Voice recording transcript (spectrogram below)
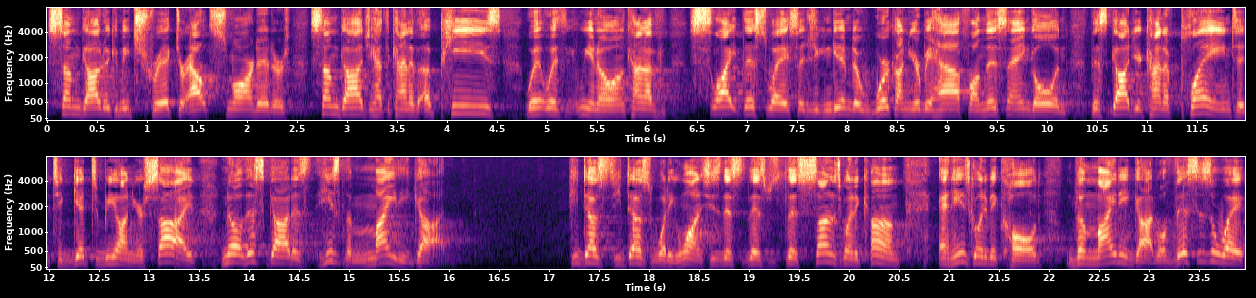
some God who can be tricked or outsmarted, or some God you have to kind of appease with, with, you know, and kind of slight this way so that you can get him to work on your behalf on this angle, and this God you're kind of playing to, to get to be on your side. No, this God is, he's the mighty God. He does, he does what he wants. He's this, this, this son is going to come and he's going to be called the mighty God. Well, this is a way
